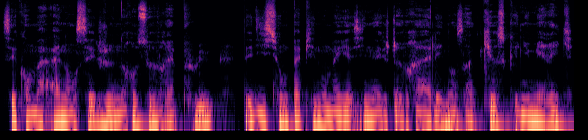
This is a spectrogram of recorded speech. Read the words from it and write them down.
c'est qu'on m'a annoncé que je ne recevrais plus d'édition papier non magasiné, que je devrais aller dans un kiosque numérique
